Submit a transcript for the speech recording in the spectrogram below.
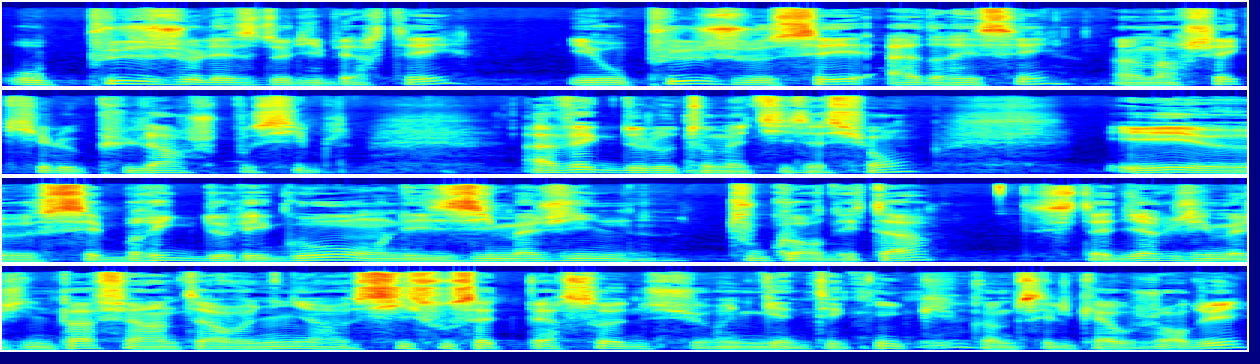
au plus je laisse de liberté et au plus je sais adresser un marché qui est le plus large possible, avec de l'automatisation. Et euh, ces briques de Lego, on les imagine tout corps d'état, c'est-à-dire que j'imagine pas faire intervenir 6 ou 7 personnes sur une gaine technique, mmh. comme c'est le cas aujourd'hui,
